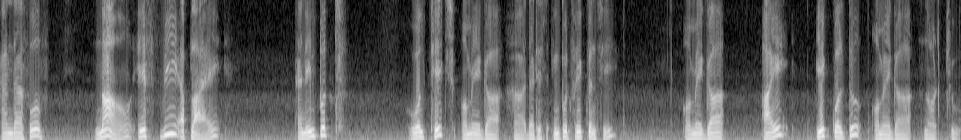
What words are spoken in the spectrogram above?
and therefore, now if we apply an input voltage omega uh, that is input frequency omega i equal to omega naught q.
